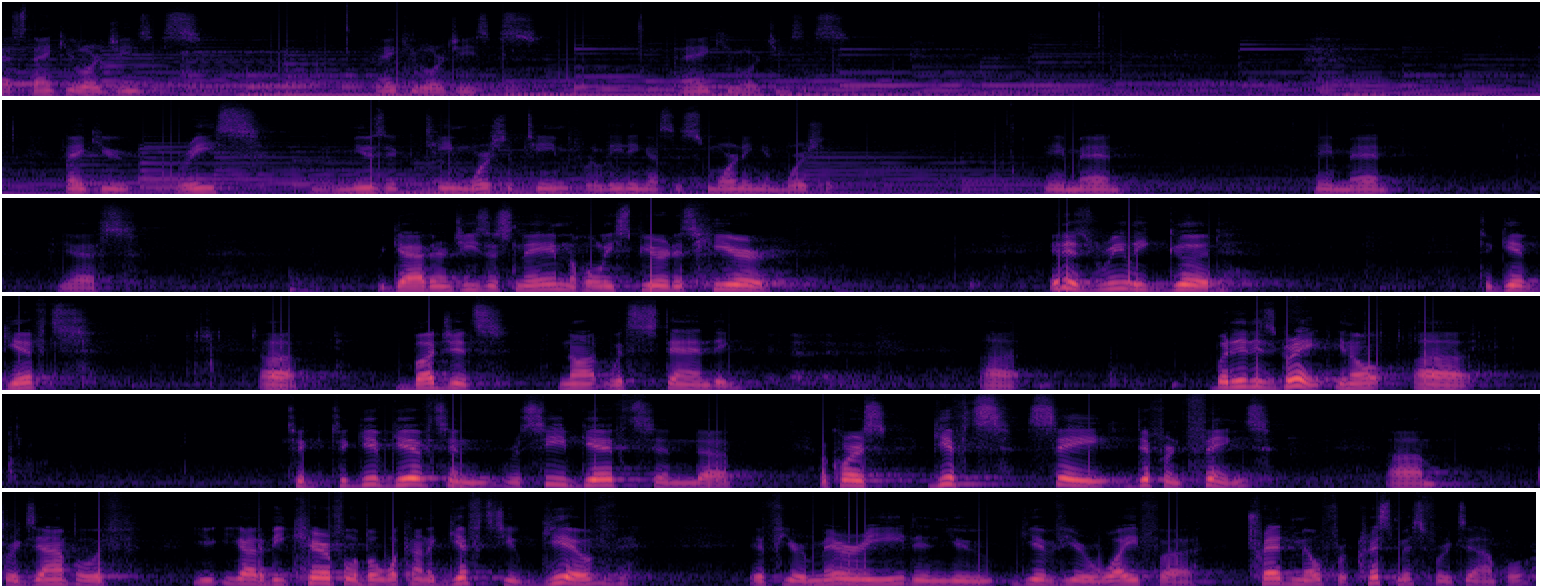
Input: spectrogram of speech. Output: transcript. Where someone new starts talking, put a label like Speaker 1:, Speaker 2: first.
Speaker 1: Yes, thank you, Lord Jesus. Thank you, Lord Jesus. Thank you, Lord Jesus. Thank you, Reese and the music team, worship team, for leading us this morning in worship. Amen. Amen. Yes. We gather in Jesus' name. The Holy Spirit is here. It is really good to give gifts, uh, budgets notwithstanding. Uh, but it is great, you know, uh, to, to give gifts and receive gifts. And uh, of course, gifts say different things. Um, for example, if you, you got to be careful about what kind of gifts you give. If you're married and you give your wife a treadmill for Christmas, for example,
